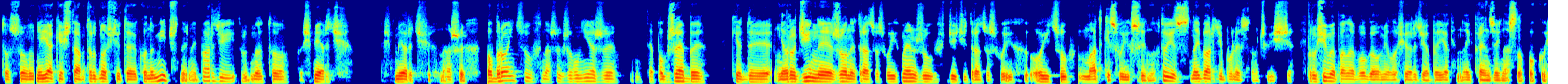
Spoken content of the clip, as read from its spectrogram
to są nie jakieś tam trudności te ekonomiczne, najbardziej trudno to śmierć śmierć naszych obrońców, naszych żołnierzy, te pogrzeby, kiedy rodziny, żony tracą swoich mężów, dzieci tracą swoich ojców, matki swoich synów. To jest najbardziej bolesne oczywiście. Prosimy Pana Boga o miłosierdzie, aby jak najprędzej nastał pokój.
